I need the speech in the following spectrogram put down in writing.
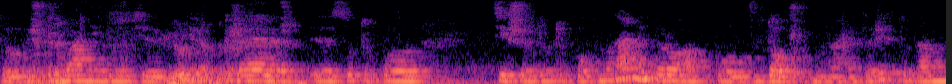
То відшкодування йдуть е, так, Вже е, суто по ті, що йдуть по комунальних дорогах, по вздовж комунальних доріг, то там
